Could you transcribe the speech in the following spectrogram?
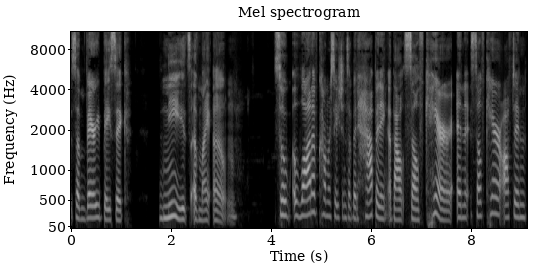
some very basic needs of my own. So, a lot of conversations have been happening about self care, and self care often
